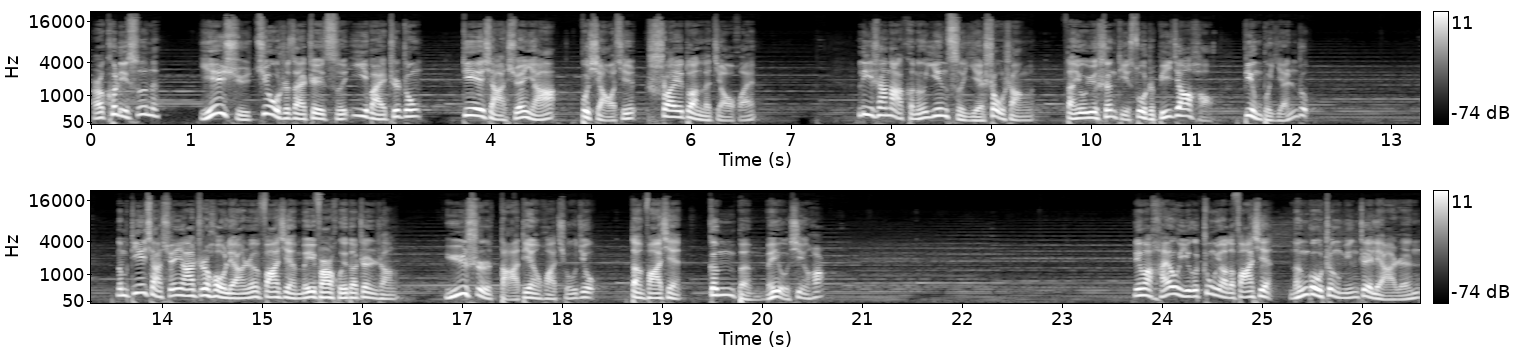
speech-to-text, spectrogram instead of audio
而克里斯呢，也许就是在这次意外之中跌下悬崖，不小心摔断了脚踝。丽莎娜可能因此也受伤了，但由于身体素质比较好，并不严重。那么跌下悬崖之后，两人发现没法回到镇上了，于是打电话求救，但发现根本没有信号。另外还有一个重要的发现，能够证明这俩人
